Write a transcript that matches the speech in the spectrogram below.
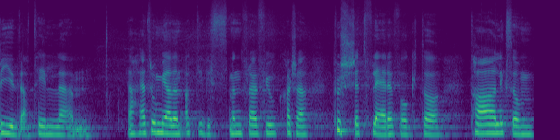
bidratt til um, ja, jeg tror mye av den aktivismen fra i fjor kanskje har pushet flere folk til å ta liksom,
